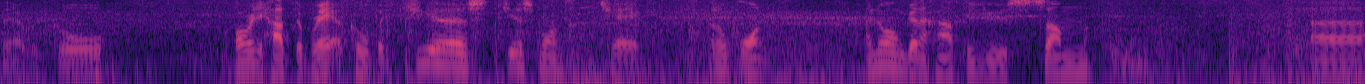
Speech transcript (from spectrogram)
there we go already had the reticle, but just just wanted to check. I don't want. I know I'm going to have to use some uh,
